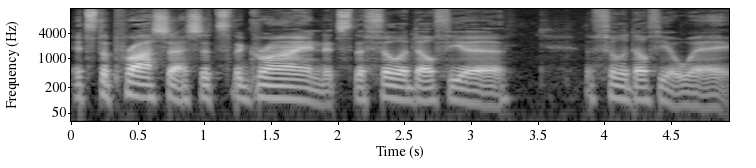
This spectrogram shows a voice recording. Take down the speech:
it's the process, it's the grind, it's the Philadelphia the Philadelphia way.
